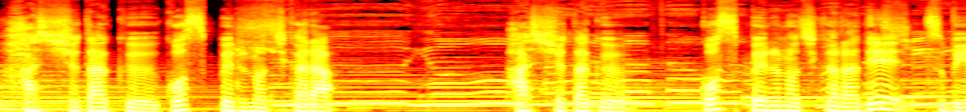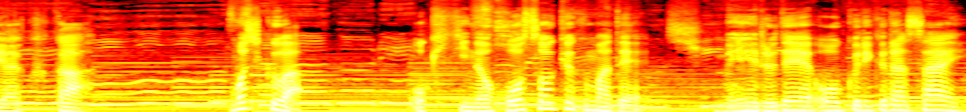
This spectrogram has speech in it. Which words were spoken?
ハッシュタグゴスペルの力。ハッシュタグゴスペルの力でつぶやくか。もしくはお聞きの放送局までメールでお送りください。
